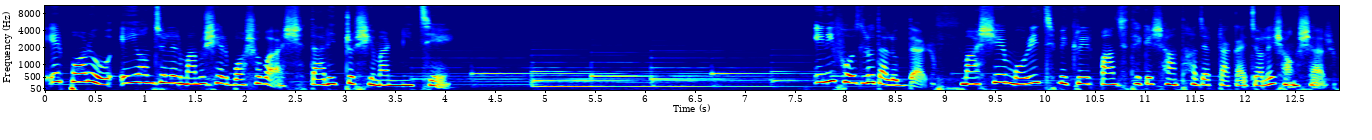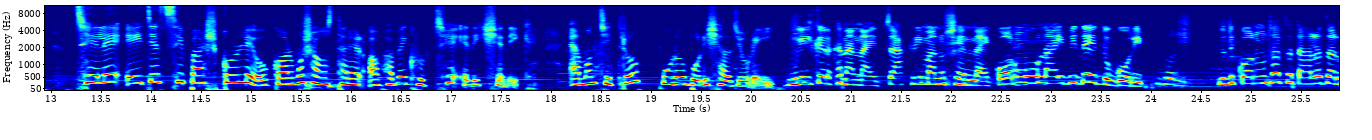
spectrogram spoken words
এরপরও এই অঞ্চলের মানুষের বসবাস দারিদ্র সীমার নিচে। ইনি ফজলু তালুকদার। মাসে মরিচ বিক্রির পাঁচ থেকে সাত হাজার টাকায় চলে সংসার। ছেলে এইচএসসি পাশ করলেও কর্মসংস্থানের অভাবে ঘুরছে এদিক সেদিক। এমন চিত্র পুরো বরিশাল জুড়েই। মিল কারখানা নাই চাকরি মানুষের নাই কর্ম নাই বিদেই তো গরিব। যদি কর্ম থাকতো তাহলে তার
